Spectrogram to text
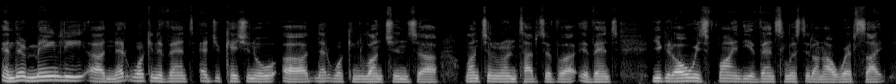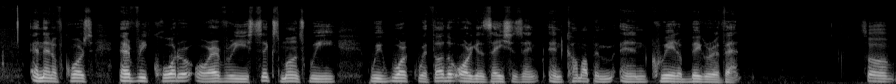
And they're mainly uh, networking events, educational uh, networking luncheons, uh, lunch and learn types of uh, events. You could always find the events listed on our website. And then, of course, every quarter or every six months, we, we work with other organizations and, and come up and, and create a bigger event. So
